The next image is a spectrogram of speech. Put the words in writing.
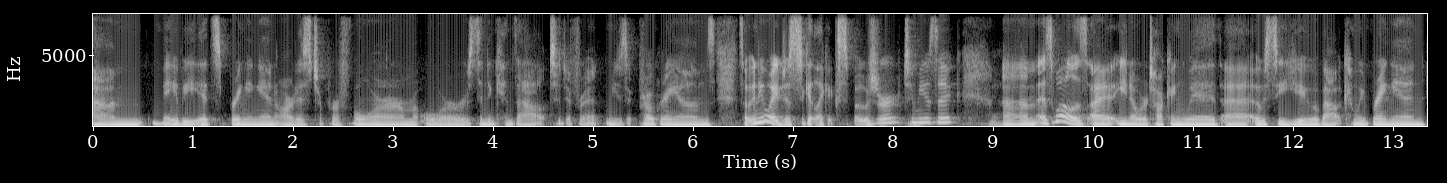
um, maybe it's bringing in artists to perform or sending kids out to different music programs. So anyway, just to get like exposure to music, um, as well as I, you know, we're talking with uh, OCU about can we bring in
